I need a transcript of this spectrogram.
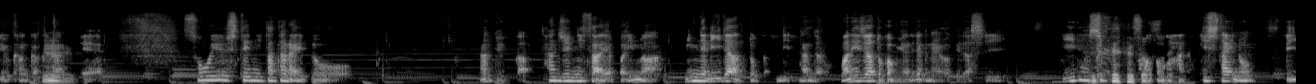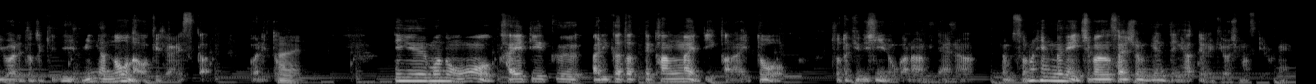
っていう感覚なんで、そういう視点に立たないとなんていうか単純にさやっぱ今みんなリーダーとかリなんだろうマネージャーとかもやりたくないわけだしリーダーシップ そも発揮したいのって言われた時にみんなノーなわけじゃないですか割と。はい。っていうものを変えていくあり方って考えていかないとちょっと厳しいのかなみたいな多分その辺がね一番最初の原点にあったような気がしますけどね。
